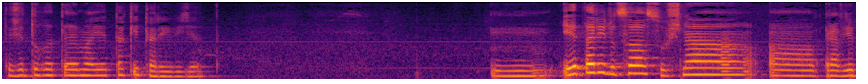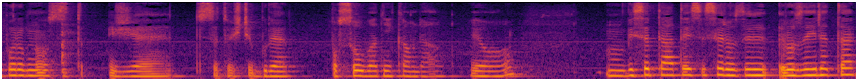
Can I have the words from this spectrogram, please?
Takže tohle téma je taky tady vidět. Mm, je tady docela slušná a pravděpodobnost, že se to ještě bude posouvat někam dál. Jo? Mm, vy se ptáte, jestli se roze, rozejdete.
